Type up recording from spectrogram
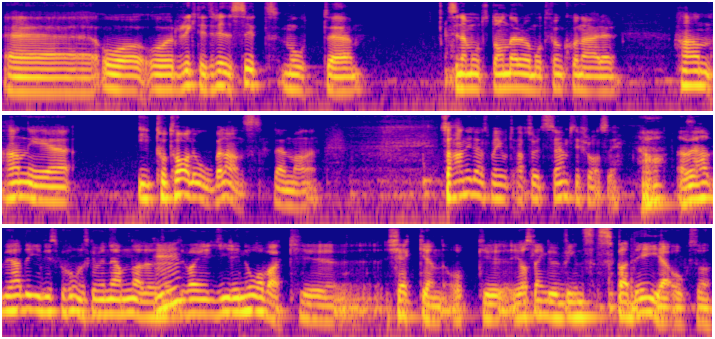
Eh, och, och riktigt risigt mot eh, sina motståndare och mot funktionärer. Han, han är i total obalans, den mannen. Så han är den som har gjort absolut sämst ifrån sig. Ja, vi hade, vi hade i diskussionen, ska vi nämna det, Mm. det var Jiri Novak, Tjeckien och jag slängde ut Vince Spadea också.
